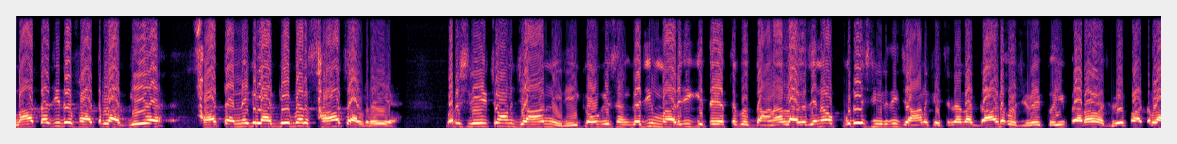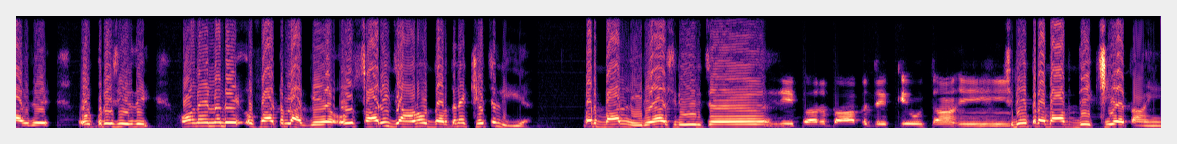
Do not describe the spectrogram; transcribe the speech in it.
ਮਾਤਾ ਜੀ ਦੇ ਫੱਟ ਲੱਗ ਗਏ ਆ। ਫੱਟ ਇੰਨੇ ਕੁ ਲੱਗ ਗਏ ਪਰ ਸਾਹ ਚੱਲ ਰਹੇ ਆ। ਪਰ ਸਰੀਰ ਚ ਹੁਣ ਜਾਨ ਨਹੀਂ ਰਹੀ ਕਿਉਂਕਿ ਸੰਗਤ ਜੀ ਮਾੜੀ ਜੀ ਕਿਤੇ ਇੱਥੇ ਕੋਈ ਦਾਣਾ ਲੱਗ ਜੇ ਨਾ ਉਹ ਪੂਰੇ ਸਰੀਰ ਦੀ ਜਾਨ ਖਿੱਚ ਲੈਂਦਾ ਗਾੜ ਹੋ ਜਾਵੇ ਕੋਈ ਪੈਰਾ ਹੋ ਜਾਵੇ ਫੱਟ ਲੱਗ ਜਾਵੇ ਉਹ ਪੂਰੇ ਸਰੀਰ ਦੀ। ਹੁਣ ਇਹਨਾਂ ਦੇ ਉਹ ਫੱਟ ਲੱਗ ਗਏ ਆ ਉਹ ਸਾਰੀ ਜਾਨ ਉਹ ਦਰਦ ਨੇ ਖਿੱਚ ਲਈ ਹੈ ਪਰ ਬਲ ਨਹੀਂ ਰਿਹਾ ਸਰੀਰ 'ਚ। ਸ੍ਰੀ ਪਰ ਬਾਪ ਦੇਖਿਓ ਤਾਹੀ ਸ਼੍ਰੀ ਪ੍ਰਭਾਵ ਦੇਖੀਏ ਤਾਂ ਹੀ।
